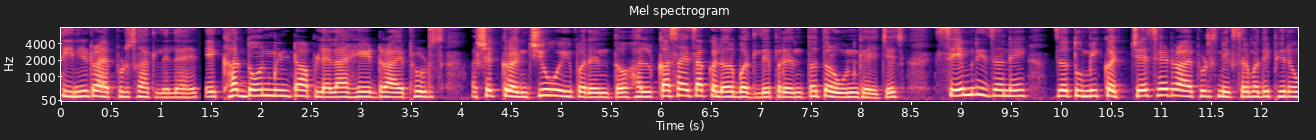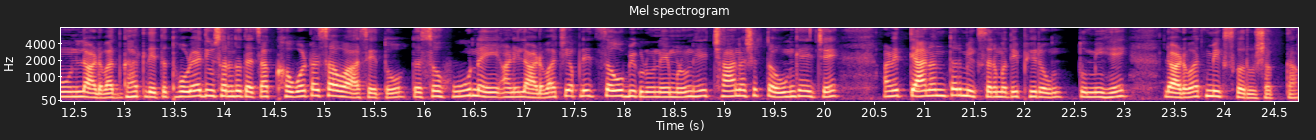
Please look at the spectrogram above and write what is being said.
तिन्ही ड्रायफ्रूट्स घातलेले आहेत. एखाद दोन मिनटं आपल्याला हे ड्रायफ्रूट्स असे क्रंची होईपर्यंत हलकासा याचा कलर बदलेपर्यंत तळून घ्यायचेच. सेम रिझन आहे जर तुम्ही कच्चेच हे ड्रायफ्रूट्स मिक्सरमध्ये फिरवून लाडवात घातले तर थोड्या दिवसानंतर त्याचा खवट असा वास येतो. तसं होऊ नये आणि लाडवाची आपली चव बिघडू नये म्हणून हे छान असे तळून घ्यायचे. आणि त्यानंतर मिक्सरमध्ये फिरवून तुम्ही हे लाडवात मिक्स करू शकता.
